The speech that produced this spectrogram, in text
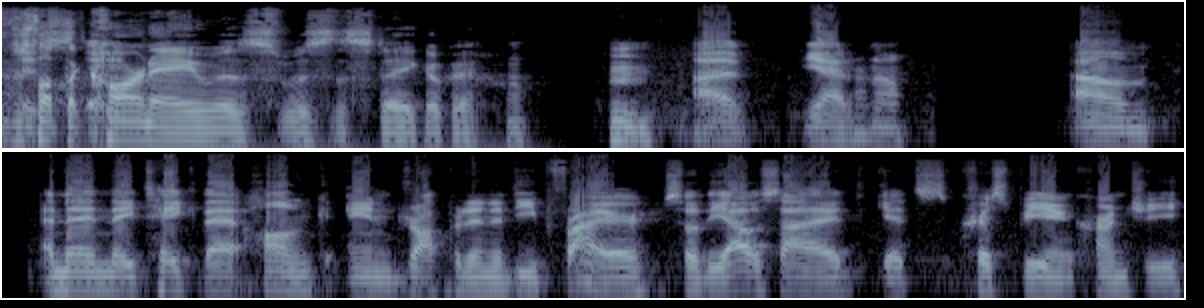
just the thought the steak. carne was was the steak. Okay. Hmm. I yeah, I don't know. Um, and then they take that hunk and drop it in a deep fryer, so the outside gets crispy and crunchy,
